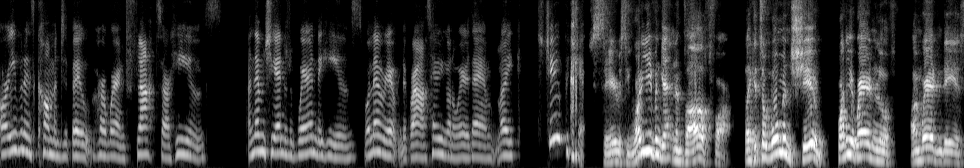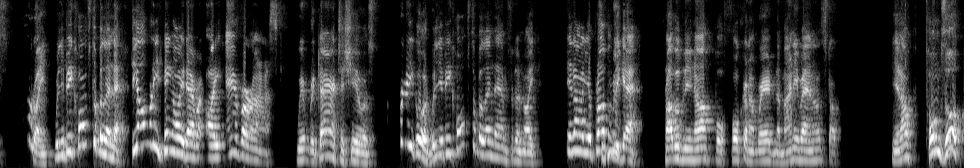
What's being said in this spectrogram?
or even his comment about her wearing flats or heels. And then when she ended up wearing the heels, well, now we're out in the grass. How are you going to wear them? Like, stupid shit. Seriously, what are you even getting involved for? Like it's a woman's shoe. What are you wearing, love? I'm wearing these. all right. Will you be comfortable in it? The only thing I'd ever I ever ask with regard to shoes, pretty good. Will you be comfortable in them for the night? You know, you probably get probably not, but fucking I'm wearing them anyway. And let's go. You know, thumbs up.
